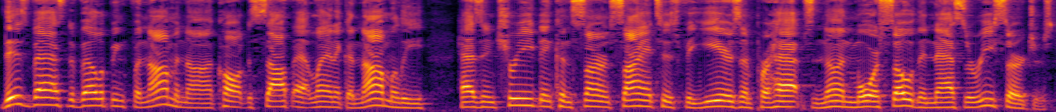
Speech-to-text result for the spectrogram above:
this vast developing phenomenon called the South Atlantic Anomaly has intrigued and concerned scientists for years and perhaps none more so than NASA researchers.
